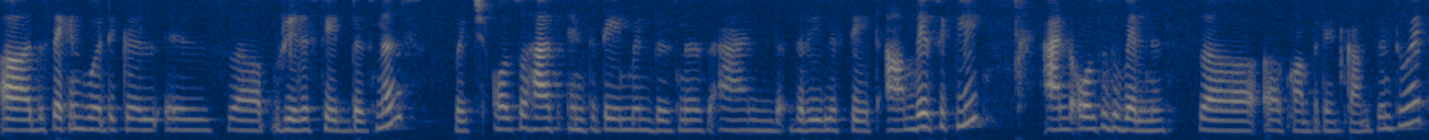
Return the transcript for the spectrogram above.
Uh, the second vertical is uh, real estate business, which also has entertainment business and the real estate arm basically, and also the wellness uh, uh, component comes into it.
